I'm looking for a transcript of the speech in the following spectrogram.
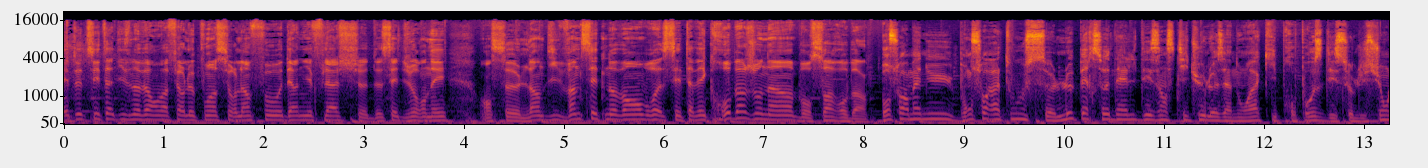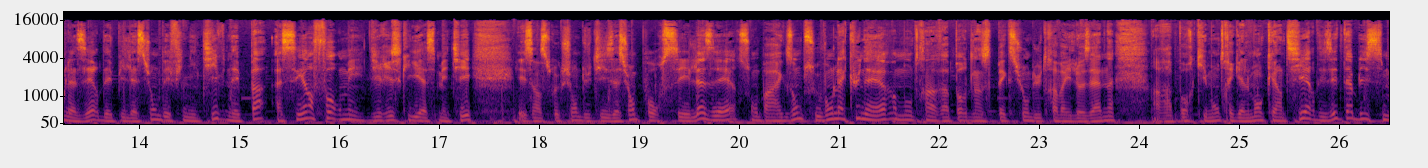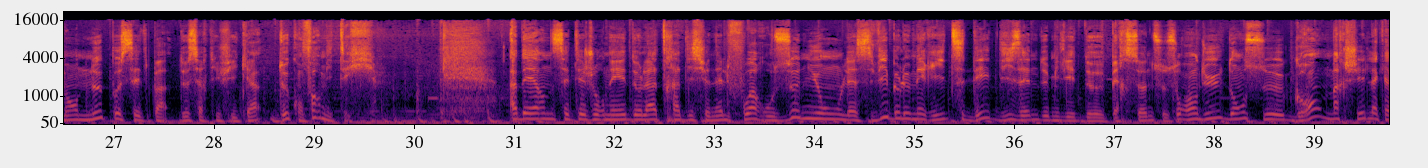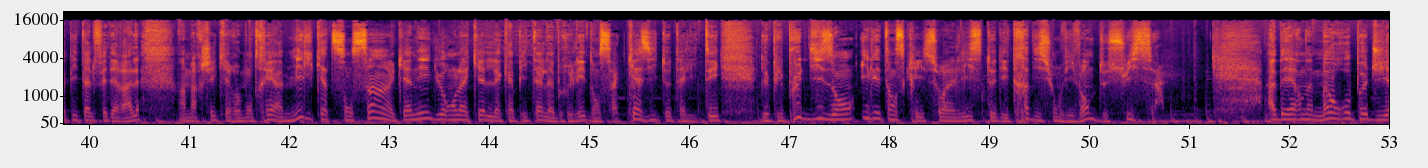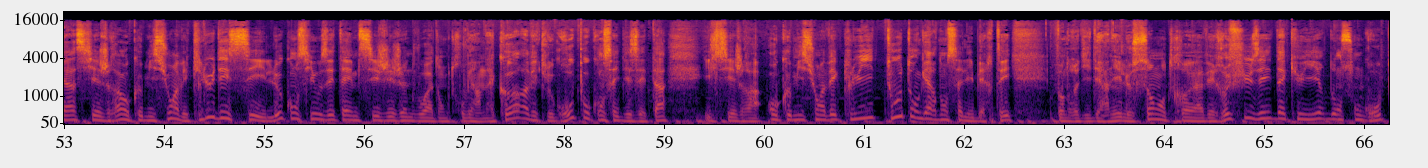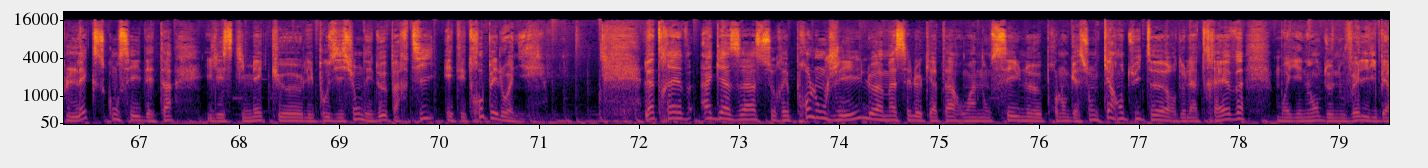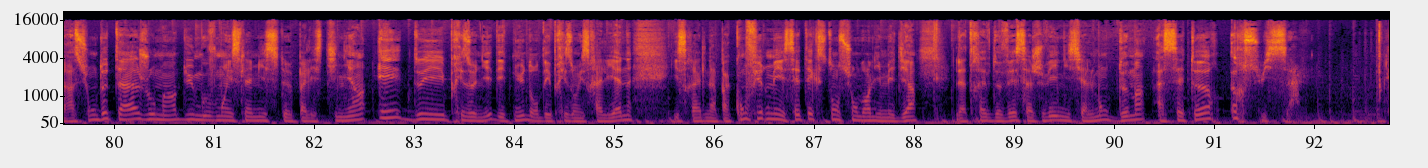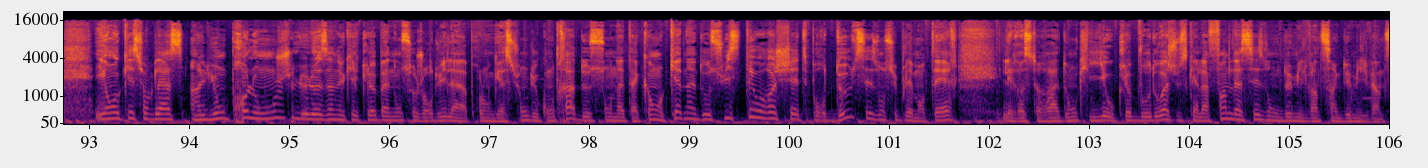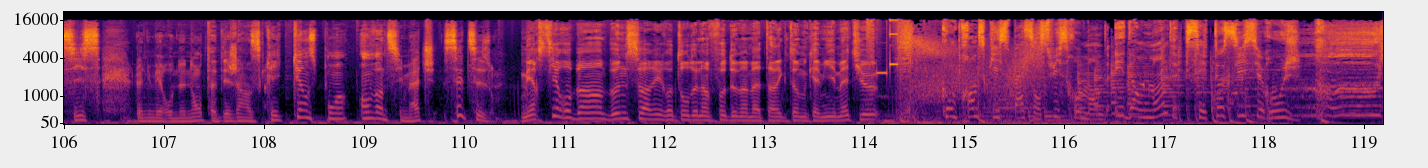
Et tout de suite à 19h, on va faire le point sur l'info. Dernier flash de cette journée en ce lundi 27 novembre. C'est avec Robin Jaunin. Bonsoir Robin. Bonsoir Manu, bonsoir à tous. Le personnel des instituts lausannois qui propose des solutions laser d'épilation définitive n'est pas assez informé des risques liés à ce métier. Les instructions d'utilisation pour ces lasers sont par exemple souvent lacunaires, montre un rapport de l'inspection du travail Lausanne. Un rapport qui montre également qu'un tiers des établissements ne possèdent pas de certificat de conformité. À Berne, c'était journée de la traditionnelle foire aux oignons. Laisse vive le mérite. Des dizaines de milliers de personnes se sont rendues dans ce grand marché de la capitale fédérale. Un marché qui remonterait à 1405, année durant laquelle la capitale a brûlé dans sa quasi-totalité. Depuis plus de dix ans, il est inscrit sur la liste des traditions vivantes de Suisse. À Berne, Mauro Poggia siégera en commission avec l'UDC. Le conseiller aux États MCG Genevois a donc trouvé un accord avec le groupe au Conseil des États. Il siégera en commission avec lui tout en gardant sa liberté. Vendredi dernier, le centre avait refusé d'accueillir dans son groupe l'ex-conseiller d'État. Il estimait que les positions des deux partis étaient trop éloignées. La trêve à Gaza serait prolongée. Le Hamas et le Qatar ont annoncé une prolongation de 48 heures de la trêve, moyennant de nouvelles libérations d'otages aux mains du mouvement islamiste palestinien et des prisonniers détenus dans des prisons israéliennes. Israël n'a pas confirmé cette extension dans l'immédiat. La trêve devait s'achever initialement demain à 7 heures, heure suisse. Et en hockey sur glace, un Lyon prolonge. Le Lausanne Hockey Club annonce aujourd'hui la prolongation du contrat de son attaquant canado-suisse Théo Rochette pour deux saisons supplémentaires. Il restera donc lié au club vaudois jusqu'à la fin de la saison 2025-2026. Le numéro 90 a déjà inscrit 15 points en 26 matchs cette saison. Merci Robin. Bonne soirée. Retour de l'info demain matin avec Tom, Camille et Mathieu. Comprendre ce qui se passe en Suisse romande et dans le monde, c'est aussi sur rouge.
